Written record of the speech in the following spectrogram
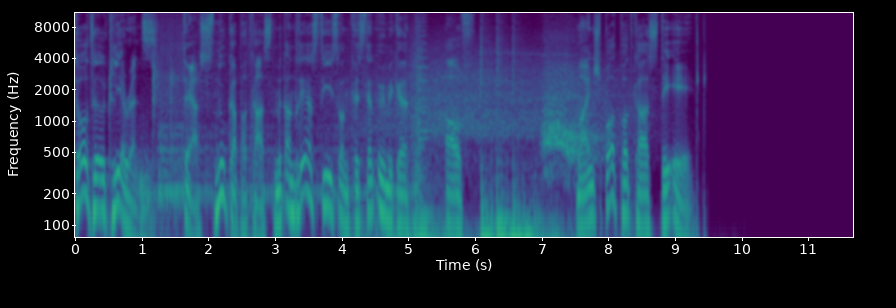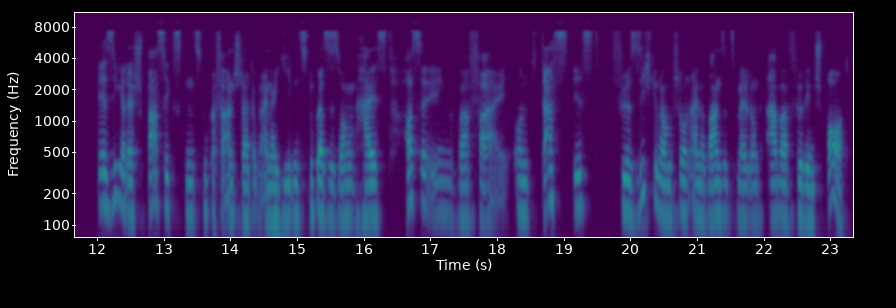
Total Clearance, der Snooker-Podcast mit Andreas Thies und Christian Oemicke auf meinsportpodcast.de. Der Sieger der spaßigsten Snooker-Veranstaltung einer jeden Snooker-Saison heißt Hossein Wafai. Und das ist für sich genommen schon eine Wahnsinnsmeldung, aber für den Sport,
